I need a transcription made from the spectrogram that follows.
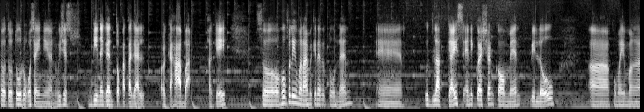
So, tuturo ko sa inyo yan, which is hindi na ganito katagal or kahaba. Okay? So, hopefully marami ka natutunan. And good luck guys. Any question, comment below. Uh, kung may mga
